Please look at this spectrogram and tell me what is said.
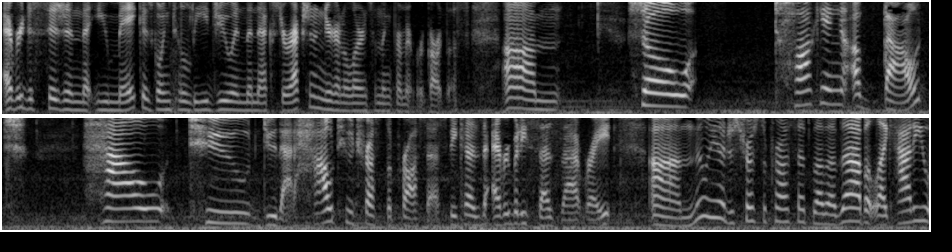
Every decision that you make is going to lead you in the next direction and you're going to learn something from it regardless. Um, so talking about how to do that, how to trust the process, because everybody says that, right? Um, oh, yeah, just trust the process, blah, blah, blah. But, like, how do you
